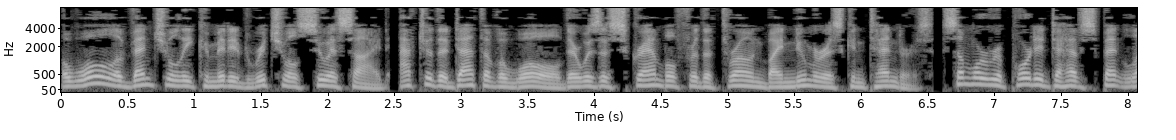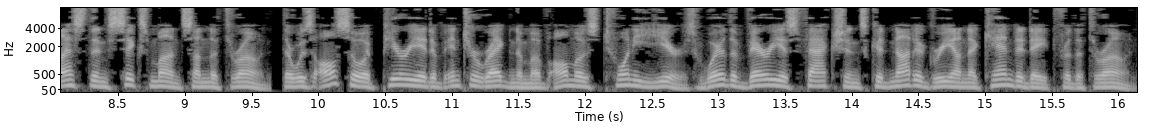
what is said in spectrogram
Awole eventually committed ritual suicide. After the death of a Awole, there was a scramble for the throne by numerous contenders. Some were reported to have spent less than six months on the throne. There was also a period of interregnum of almost 20 years where the various factions could not agree on a candidate for the throne.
